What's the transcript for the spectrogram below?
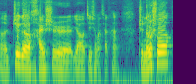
呃，这个还是要继续往下看，只能说，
